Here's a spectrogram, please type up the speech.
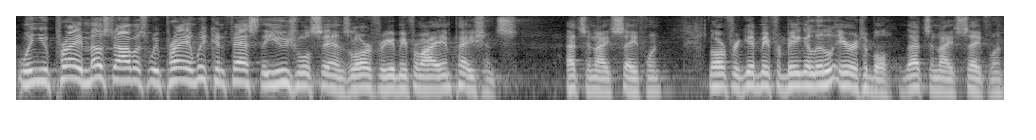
when you pray, most of us, we pray and we confess the usual sins. Lord, forgive me for my impatience. That's a nice, safe one. Lord, forgive me for being a little irritable. That's a nice, safe one.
